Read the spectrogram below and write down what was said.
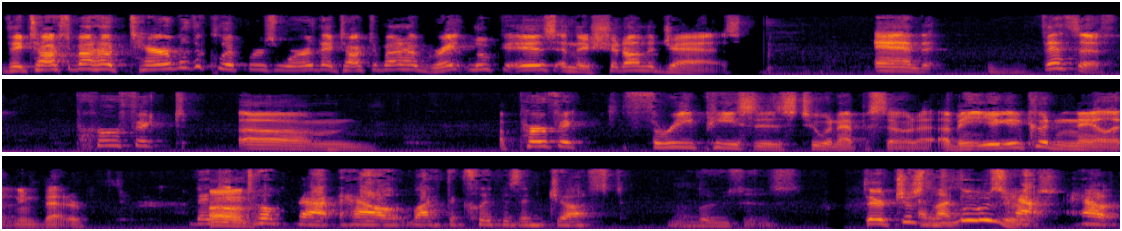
They talked about how terrible the Clippers were. They talked about how great Luka is, and they shit on the Jazz. And that's a perfect, um, a perfect three pieces to an episode. I mean, you, you couldn't nail it any better. They did Um, talk about how like the Clippers are just losers, They're just and like losers. How, how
